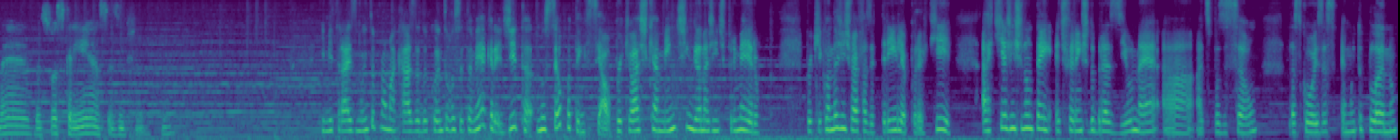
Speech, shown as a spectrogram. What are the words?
né? Das suas crenças, enfim. Né? e me traz muito para uma casa do quanto você também acredita no seu potencial, porque eu acho que a mente engana a gente primeiro. Porque quando a gente vai fazer trilha por aqui, aqui a gente não tem, é diferente do Brasil, né? A, a disposição das coisas é muito plano.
